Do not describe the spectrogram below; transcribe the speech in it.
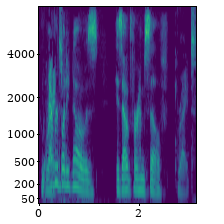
who Right. everybody knows is out for himself. Right.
